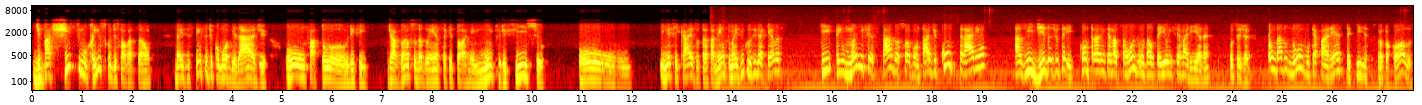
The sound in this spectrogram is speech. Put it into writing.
de baixíssimo risco de salvação, da existência de comorbidade ou um fator, enfim, de avanço da doença que torne muito difícil ou ineficaz o tratamento, mas inclusive aquelas que tenham manifestado a sua vontade contrária às medidas de UTI, contrária à internação ou da UTI ou enfermaria, né? Ou seja, é um dado novo que aparece aqui nesses protocolos,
